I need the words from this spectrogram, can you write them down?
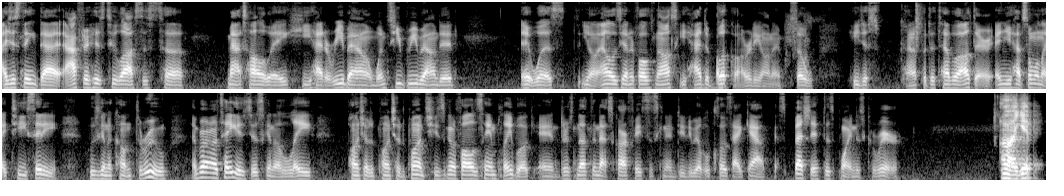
I just think that after his two losses to Max Holloway, he had a rebound. Once he rebounded, it was you know Alexander Volkanovski had to book already on him, so he just kind of put the tempo out there. And you have someone like T City who's going to come through, and Brian Ortega is just going to lay punch after punch after punch. He's going to follow the same playbook, and there's nothing that Scarface is going to do to be able to close that gap, especially at this point in his career. I like it.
